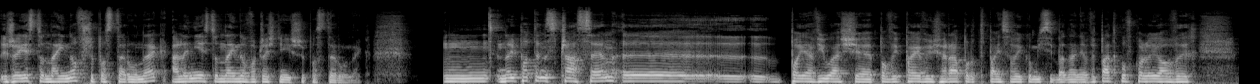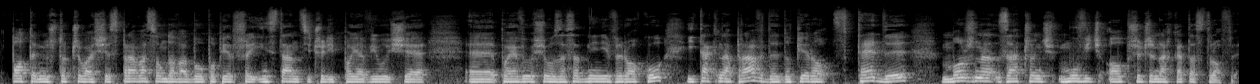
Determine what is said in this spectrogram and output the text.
że jest to najnowszy posterunek, ale nie jest to najnowocześniejszy posterunek. Mm, no i potem z czasem yy, pojawiła się, pojawił się raport Państwowej Komisji Badania Wypadków Kolejowych, Potem już toczyła się sprawa sądowa, było po pierwszej instancji, czyli pojawiły się, e, pojawiło się uzasadnienie wyroku i tak naprawdę dopiero wtedy można zacząć mówić o przyczynach katastrofy.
